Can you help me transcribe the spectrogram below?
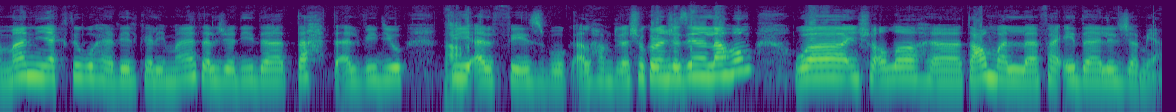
من يكتب هذه الكلمات الجديدة تحت الفيديو في نعم. الفيسبوك. الحمد لله. شكرا جزيلا لهم. وإن شاء الله تعم الفائدة للجميع.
